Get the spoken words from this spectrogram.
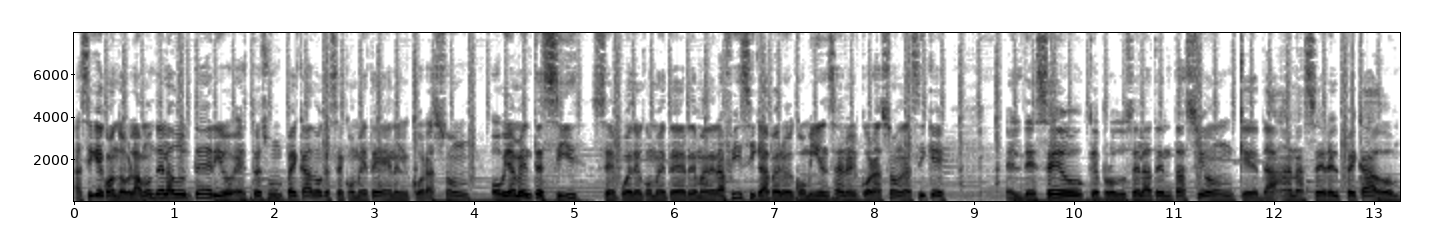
Así que cuando hablamos del adulterio, esto es un pecado que se comete en el corazón. Obviamente sí se puede cometer de manera física, pero comienza en el corazón. Así que el deseo que produce la tentación, que da a nacer el pecado,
